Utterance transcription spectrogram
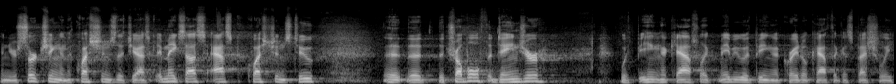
and your searching and the questions that you ask, it makes us ask questions too. The, the, the trouble, the danger with being a Catholic, maybe with being a cradle Catholic especially,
